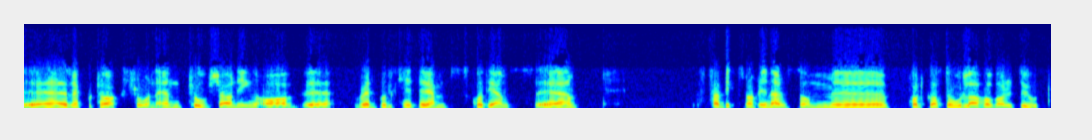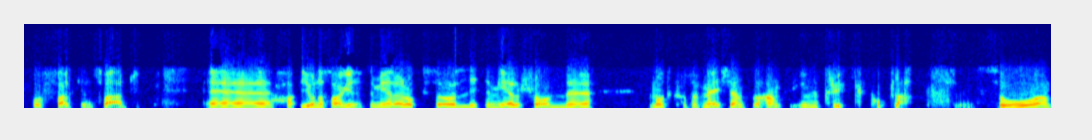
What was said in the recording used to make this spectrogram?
eh, reportage från en provkörning av eh, Red Bull KTMs, KTMs eh, fabriksmaskiner som eh, podcast-Ola har varit och gjort på Falkensvärd. Eh, Jonas Hagen summerar också lite mer från eh, Motocross of Nations och hans intryck på plats. Så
